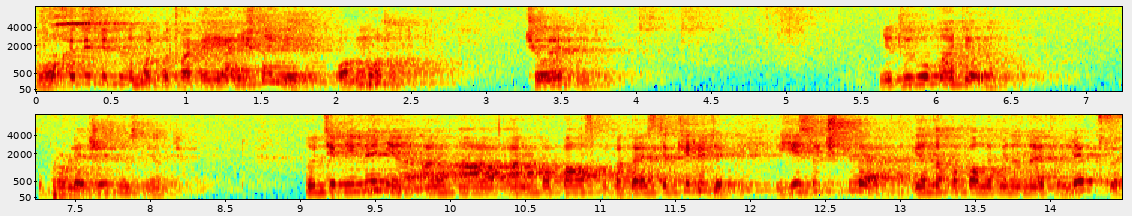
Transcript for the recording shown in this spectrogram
Бог действительно может. Вот в это я лично верю. Он может. Человек нет. Не твоего ума дело управлять жизнью и смертью. Но тем не менее, она, а, она попалась, попадались такие люди. И есть учителя, и она попала именно на эту лекцию,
